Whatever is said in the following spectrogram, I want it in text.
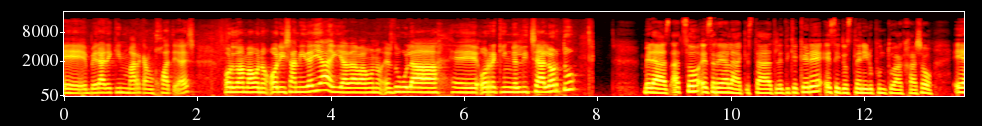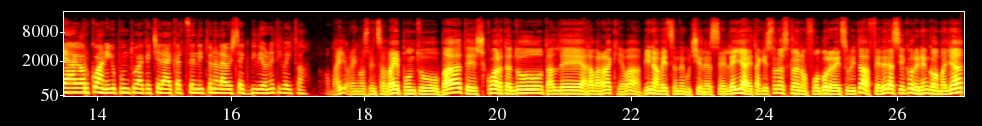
e, berarekin markan joatea ez. Orduan, ba, bueno, hori izan ideia, egia da, ba, bueno, ez dugula e, horrekin gelditzea lortu. Beraz, atzo ez realak ez da atletikek ere ez dituzten irupuntuak jaso. Ea gaurkoan irupuntuak etxera ekartzen dituen alabesek bideo honetik baitua. Bai, orain bintzat, bai, puntu bat, esku hartan du talde arabarrak, ja, ba, bina amaitzen den gutxienez, leia eta gizonezkoen futbolera itzulita, federazieko lehenengo maila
